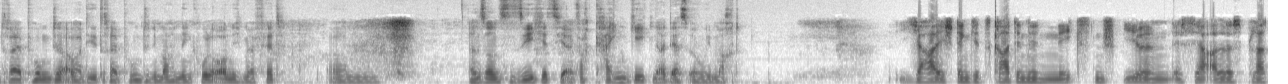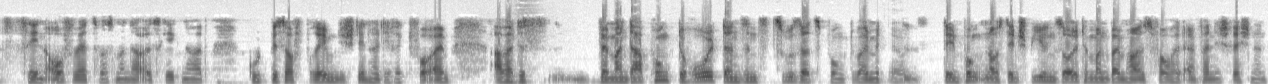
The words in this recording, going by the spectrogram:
Drei Punkte, aber die drei Punkte, die machen den Kohle auch nicht mehr fett. Ähm, ansonsten sehe ich jetzt hier einfach keinen Gegner, der es irgendwie macht. Ja, ich denke jetzt gerade in den nächsten Spielen ist ja alles Platz 10 aufwärts, was man da als Gegner hat. Gut, bis auf Bremen, die stehen halt direkt vor einem. Aber das, wenn man da Punkte holt, dann sind es Zusatzpunkte, weil mit ja. den Punkten aus den Spielen sollte man beim HSV halt einfach nicht rechnen.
